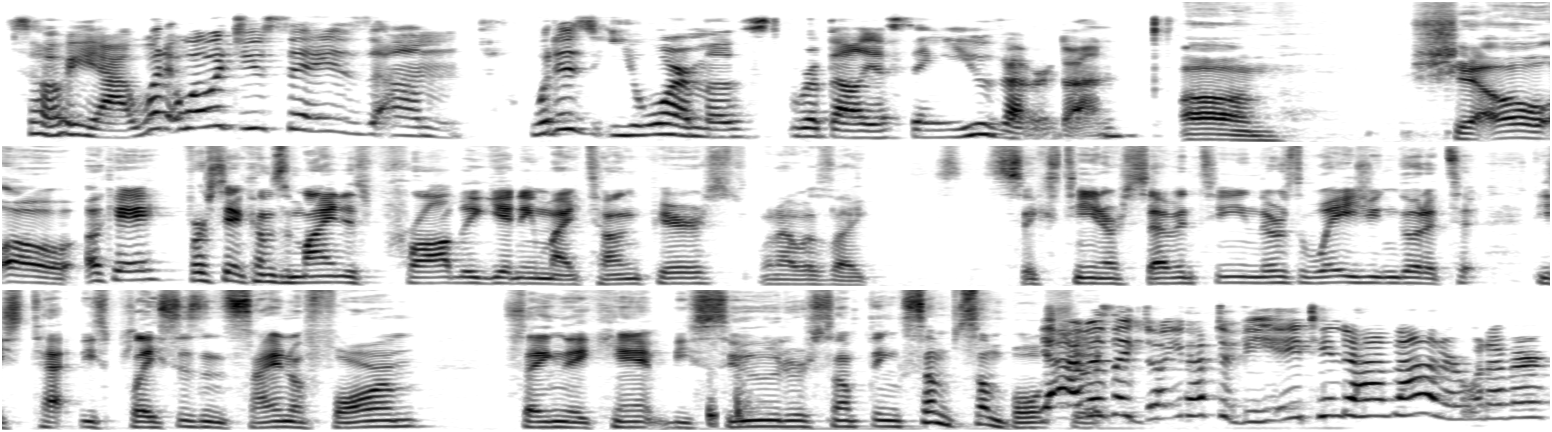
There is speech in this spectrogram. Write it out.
So yeah, what what would you say is um what is your most rebellious thing you've ever done? Um, shit. Oh, oh, okay. First thing that comes to mind is probably getting my tongue pierced when I was like 16 or 17. There's ways you can go to t- these ta- these places and sign a form saying they can't be sued or something. Some some bullshit. Yeah, I was like, don't you have to be 18 to have that or whatever?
